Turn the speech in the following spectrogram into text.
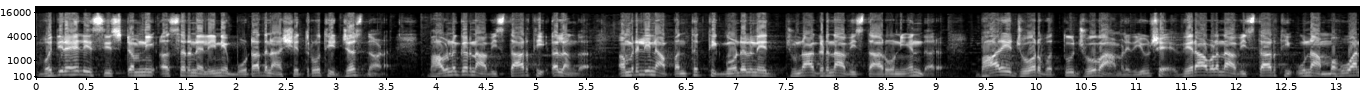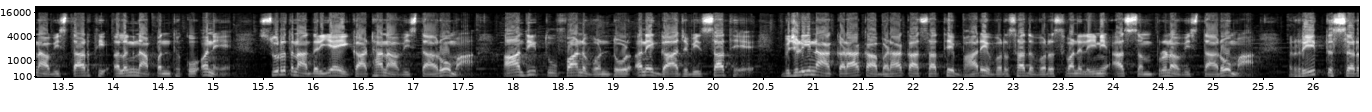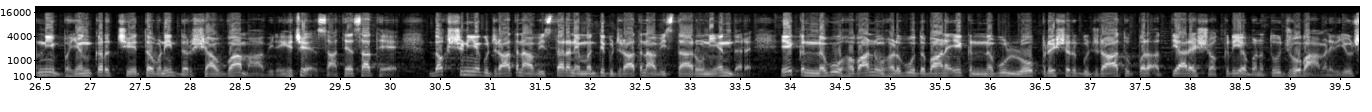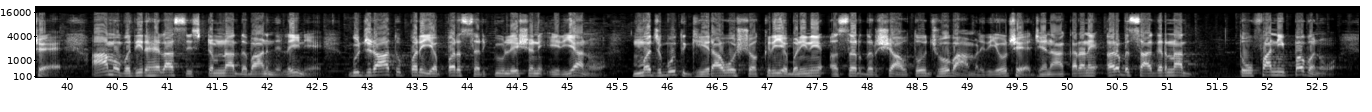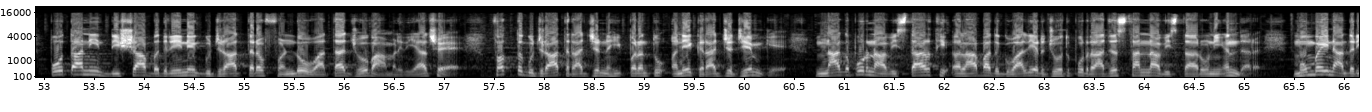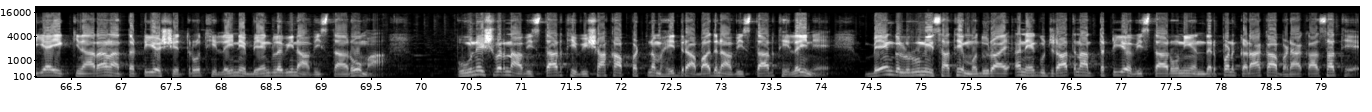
વધી રહેલી સિસ્ટમની અસરને લઈને બોટાદના ક્ષેત્રોથી જસદણ, ભાવનગરના વિસ્તારથી અલંગ, અમરેલીના પંથકથી ગોંડલ અને જૂનાગઢના વિસ્તારોની અંદર ભારે જોર વધતું જોવા મળી રહ્યું છે. વેરાવળના વિસ્તારથી ઉના, મહુવાના વિસ્તારથી અલંગના પંથકો અને સુરતના દરિયાઈ કાંઠાના વિસ્તારોમાં આંધી, તુફાન, વંટોળ અને ગાજવીજ સાથે વીજળીના કડાકા ભડાકા સાથે ભારે વરસાદ વરસવાને લઈને આ સંપૂર્ણ વિસ્તારોમાં રીતસરની ભયંકર ચેતવણી દર્શાવવામાં આવી રહી છે. સાથે સાથે દક્ષિણીય ગુજરાતના વિસ્તાર અને મધ્ય ગુજરાતના વિસ્તારોની અંદર એક નવું હવાનું હળવું દબાણ, એક નવું લો પ્રેશર ગુજરાત ઉપર અત્યારે સક્રિય બનતું જોવા મળી રહ્યું છે. આમ વધી રહેલા સિસ્ટમના દબાણને લઈને ગુજરાત ઉપર યપર સર્ક્યુલેશન એરિયાનો મજબૂત ઘેરાવો સક્રિય બનીને અસર દર્શાવતો જોવા મળી રહ્યો છે. જેના કારણે અરબ સાગરના તોફાની પવનો પોતાની દિશા બદલીને ગુજરાત તરફ ફંડોવાતા જોવા મળી રહ્યા છે. ફક્ત ગુજરાત રાજ્ય નહીં, પરંતુ અનેક રાજ્ય જેમ કે નાગપુરના વિસ્તારથી અલ્હાબાદ, ગ્વાલિયર, જોધપુર, રાજસ્થાનના વિસ્તારોની અંદર મુંબઈના દરિયાઈ કિનારાના તટીય ક્ષેત્રોથી લઈને બેંગલવીના વિસ્તારોમાં ભુવનેશ્વરના વિસ્તારથી વિશાખાપટ્ટનમ હૈદરાબાદના વિસ્તારથી લઈને બેંગલુરુની સાથે મદુરાઈ અને ગુજરાતના તટીય વિસ્તારોની અંદર પણ કડાકા ભડાકા સાથે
